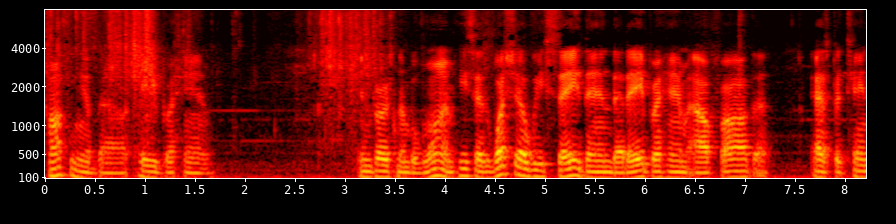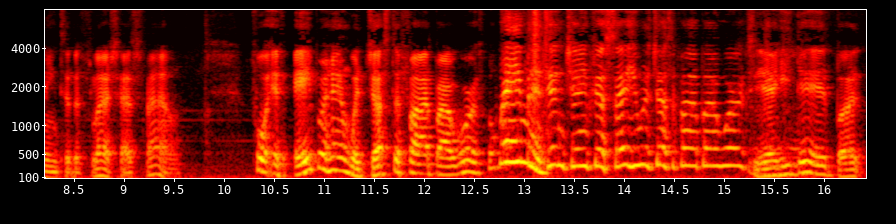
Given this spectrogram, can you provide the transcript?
talking about Abraham. In verse number 1, he says, "What shall we say then that Abraham our father as pertaining to the flesh has found?" For if Abraham were justified by works, but wait a minute, didn't James just say he was justified by works? Yeah, he did, but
